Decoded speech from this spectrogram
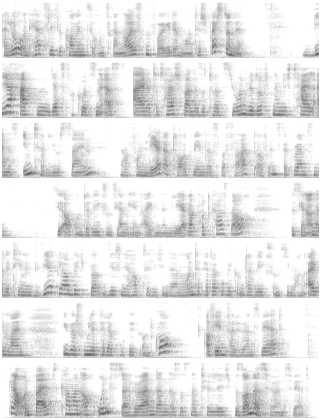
Hallo und herzlich willkommen zu unserer neuesten Folge der Monte Sprechstunde. Wir hatten jetzt vor kurzem erst eine total spannende Situation. Wir durften nämlich Teil eines Interviews sein. Ja, vom Lehrertalk, wem das was sagt. Auf Instagram sind sie auch unterwegs und sie haben ihren eigenen Lehrer-Podcast auch. Bisschen andere Themen wie wir, glaube ich. Wir sind ja hauptsächlich in der Monte-Pädagogik unterwegs und sie machen allgemein über Schule, Pädagogik und Co. Auf jeden Fall hörenswert. Genau, und bald kann man auch uns da hören, dann ist es natürlich besonders hörenswert.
